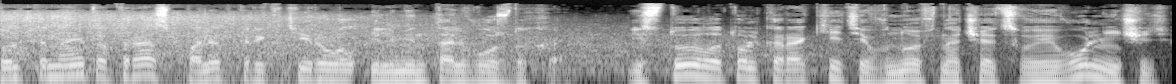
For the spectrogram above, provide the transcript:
Только на этот раз полет корректировал элементаль воздуха, и стоило только ракете вновь начать своевольничать,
